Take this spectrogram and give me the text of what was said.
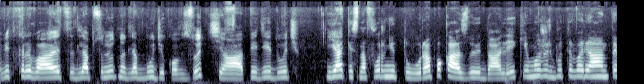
відкриваються для абсолютно для будь-якого взуття, підійдуть. Якісна фурнітура, показую далі, які можуть бути варіанти.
